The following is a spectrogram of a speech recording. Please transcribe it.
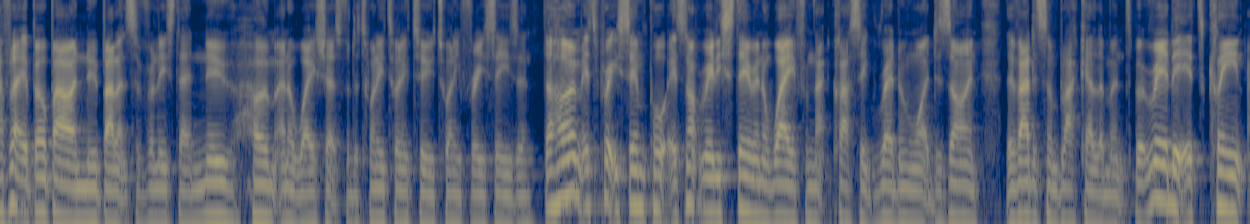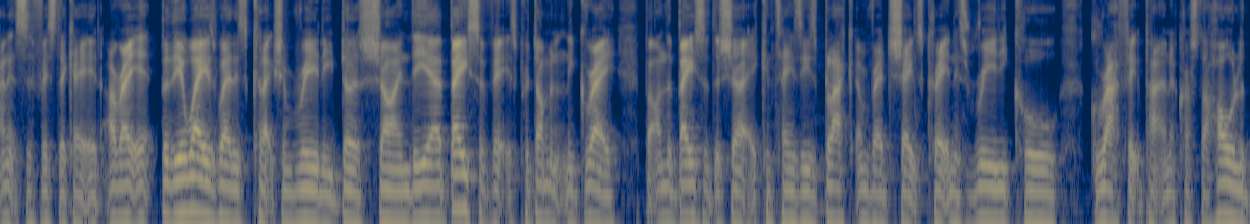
Athletic Bilbao and New Balance have released their new home and away shirts for the 2022-23 season. The home, it's pretty simple. It's not really steering away from that classic red and white design. They've added some black elements, but really it's clean and it's sophisticated. I rate it. But the away is where this collection really does shine. The uh, base of it is predominantly grey, but on the base of the shirt it contains these black and red shapes, creating this really cool graphic pattern across the whole of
